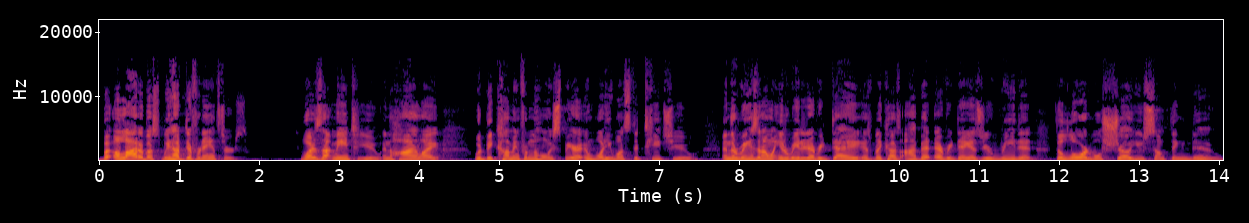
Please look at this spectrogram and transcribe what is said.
but a lot of us, we'd have different answers. What does that mean to you? And the highlight would be coming from the Holy Spirit and what He wants to teach you. And the reason I want you to read it every day is because I bet every day as you read it, the Lord will show you something new.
